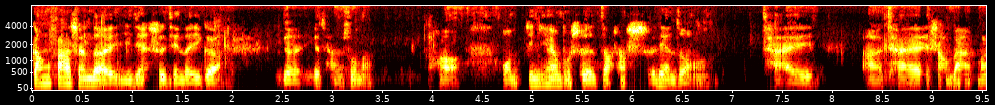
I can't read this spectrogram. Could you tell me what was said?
刚发生的一件事情的一个一个一个阐述嘛。好，我们今天不是早上十点钟。才啊，才上班嘛，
